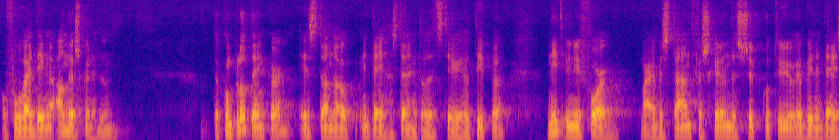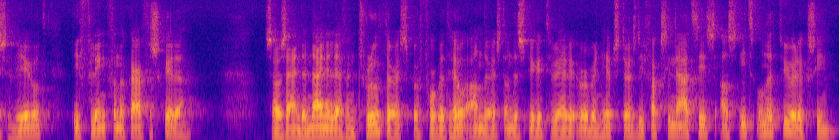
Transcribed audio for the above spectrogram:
of hoe wij dingen anders kunnen doen. De complotdenker is dan ook, in tegenstelling tot het stereotype, niet uniform, maar er bestaan verschillende subculturen binnen deze wereld die flink van elkaar verschillen. Zo zijn de 9-11 truthers bijvoorbeeld heel anders dan de spirituele urban hipsters die vaccinaties als iets onnatuurlijks zien.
